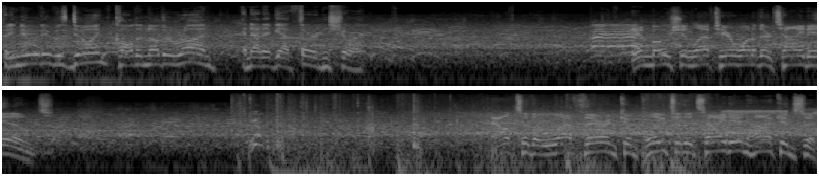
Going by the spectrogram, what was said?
But he knew what he was doing, called another run, and now they've got third and short. In motion left here, one of their tight ends. Out to the left there and complete to the tight end, Hockenson.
